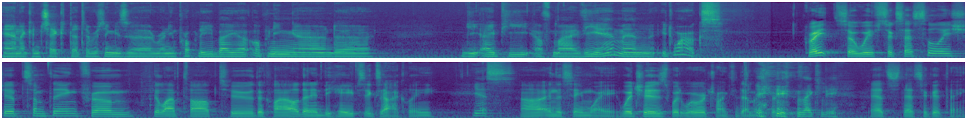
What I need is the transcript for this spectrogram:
and I can check that everything is uh, running properly by uh, opening uh, the the IP of my VM, and it works. Great. So we've successfully shipped something from your laptop to the cloud, and it behaves exactly Yes, uh, in the same way, which is what we were trying to demonstrate. exactly. that's that's a good thing.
